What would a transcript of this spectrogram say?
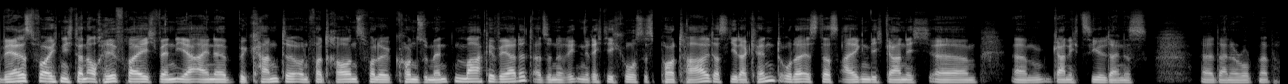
Wäre es für euch nicht dann auch hilfreich, wenn ihr eine bekannte und vertrauensvolle Konsumentenmarke werdet, also eine, ein richtig großes Portal, das jeder kennt, oder ist das eigentlich gar nicht, ähm, ähm, gar nicht Ziel deines, äh, deiner Roadmap?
